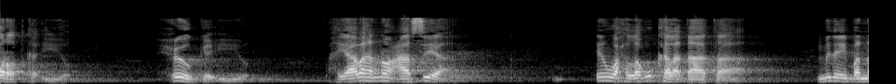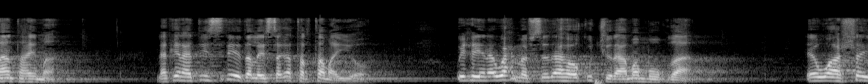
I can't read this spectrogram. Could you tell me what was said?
Orodka iyo xoogga iyo waxyaabaha noocaasiya in wax lagu kala qaataa miday bannaan tahay maaha laakiin haddii sideeda laysaga tartamayo wixiina wax mafsadaah oo ku jiraa ma muuqdaan. Ee waa shay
